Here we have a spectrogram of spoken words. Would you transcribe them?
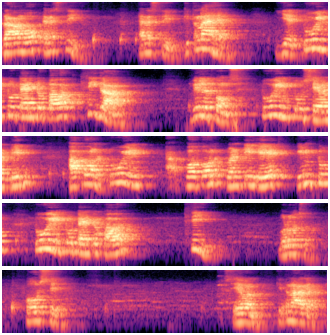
gram of N S three N S three कितना है? ये two into ten two power three gram will forms two into seventeen upon two in upon twenty eight into two into ten two power three बोलो बच्चों फोर से सेवन कितना आ गया?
